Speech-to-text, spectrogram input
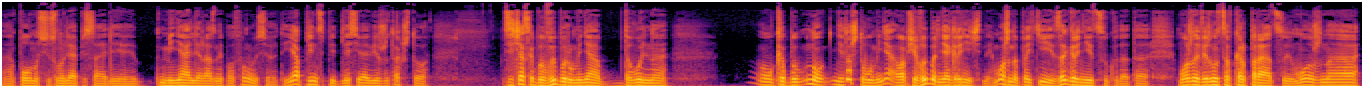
э, полностью с нуля писали, меняли разные платформы, все это. Я, в принципе, для себя вижу так, что сейчас как бы выбор у меня довольно ну, как бы, ну, не то, что у меня, а вообще выбор неограниченный. Можно пойти за границу куда-то, можно вернуться в корпорацию, можно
